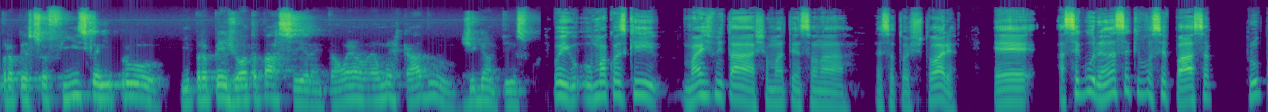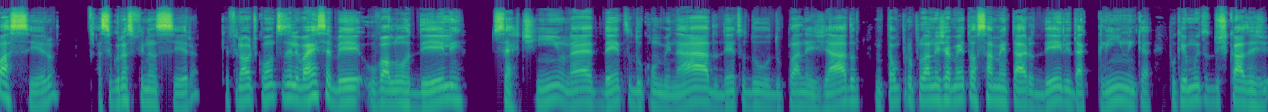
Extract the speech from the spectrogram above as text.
para a pessoa física e para a PJ parceira. Então, é, é, um mercado gigantesco. Ô Igor, uma coisa que mais me está chamando a atenção na, nessa tua história é a segurança que você passa para o parceiro, a segurança financeira, que afinal de contas ele vai receber o valor dele certinho, né, dentro do combinado, dentro do, do planejado. Então, para o planejamento orçamentário dele, da clínica, porque muitos dos casos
